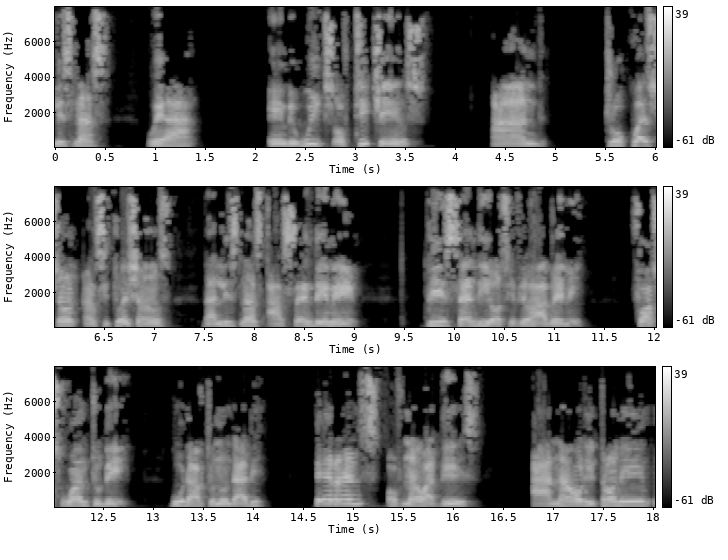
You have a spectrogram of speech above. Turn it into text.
Listeners, we are in the weeks of teachings and through questions and situations that listeners are sending in. Please send yours if you have any. First one today. Good afternoon, Daddy. Parents of nowadays are now returning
